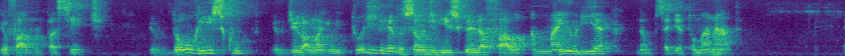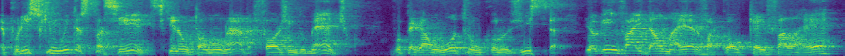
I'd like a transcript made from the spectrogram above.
eu falo para o paciente. Eu dou o risco, eu digo a magnitude de redução de risco e ainda falo, a maioria não precisaria tomar nada. É por isso que muitas pacientes que não tomam nada fogem do médico, vou pegar um outro oncologista, e alguém vai dar uma erva qualquer e fala, é,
